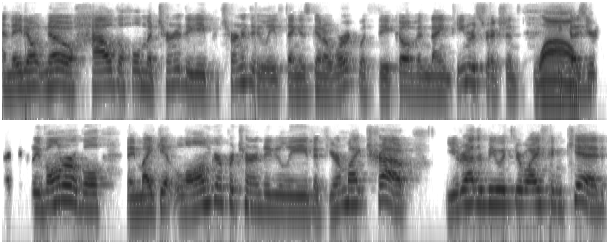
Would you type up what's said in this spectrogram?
and they don't know how the whole maternity paternity leave thing is going to work with the COVID 19 restrictions. Wow. Because you're technically vulnerable. They might get longer paternity leave. If you're Mike Trout, you'd rather be with your wife and kid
